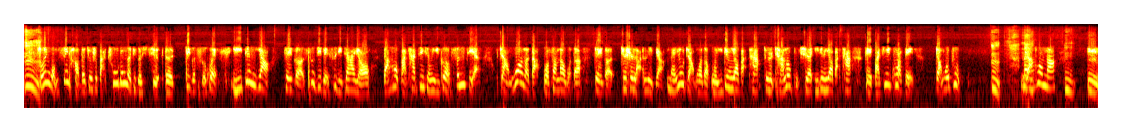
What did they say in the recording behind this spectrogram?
嗯，所以我们最好的就是把初中的这个学呃这个词汇一定要这个自己给自己加油，然后把它进行一个分解，掌握了的我放到我的这个知识栏里边，没有掌握的我一定要把它就是查漏补缺，一定要把它给把这一块给掌握住。嗯，然后呢？嗯嗯，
